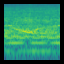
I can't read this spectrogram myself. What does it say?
Oh,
